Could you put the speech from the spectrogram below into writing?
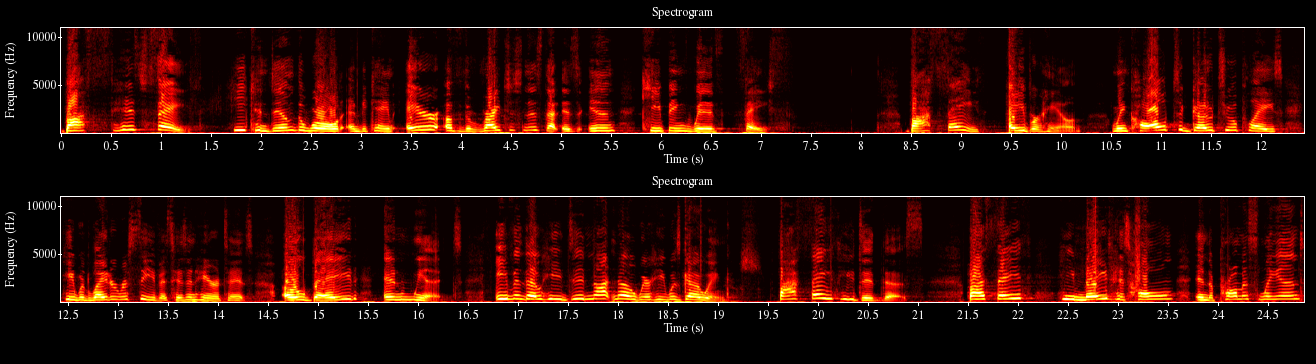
By his faith, he condemned the world and became heir of the righteousness that is in keeping with faith. By faith, Abraham, when called to go to a place he would later receive as his inheritance, obeyed and went, even though he did not know where he was going. Yes. By faith, he did this. By faith, he made his home in the promised land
